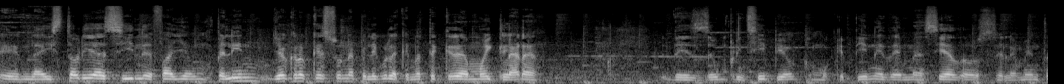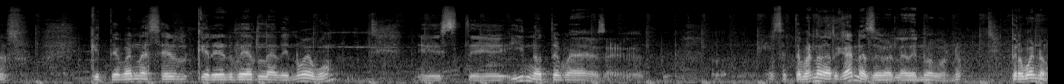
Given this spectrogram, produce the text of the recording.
en la historia sí le falla un pelín. Yo creo que es una película que no te queda muy clara desde un principio, como que tiene demasiados elementos que te van a hacer querer verla de nuevo. Este, y no te va o sea, te van a dar ganas de verla de nuevo, ¿no? Pero bueno,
